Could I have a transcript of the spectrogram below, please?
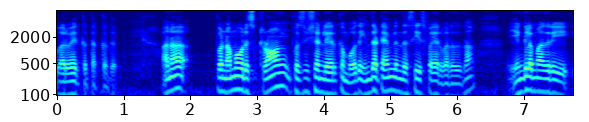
வரவேற்கத்தக்கது. ஆனால் இப்போ நம்ம ஒரு ஸ்ட்ராங் பொசிஷனில் இருக்கும்போது இந்த டைமில் இந்த சீஸ்ஃபயர் வர்றது தான் எங்களை மாதிரி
